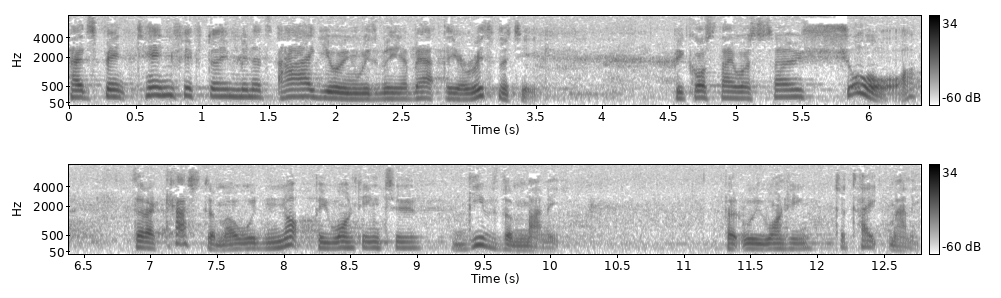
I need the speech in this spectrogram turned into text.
They had spent 10, 15 minutes arguing with me about the arithmetic because they were so sure that a customer would not be wanting to give them money, but be wanting to take money.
